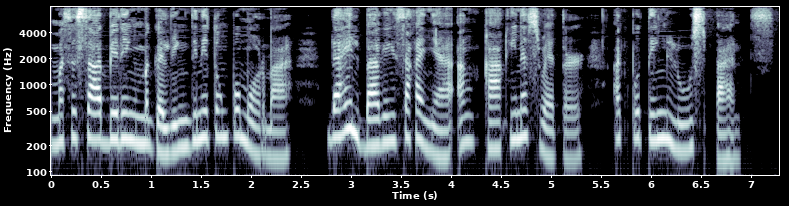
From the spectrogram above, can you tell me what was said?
Masasabi ring magaling din itong pumorma dahil bagay sa kanya ang kaki na sweater at puting loose pants.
